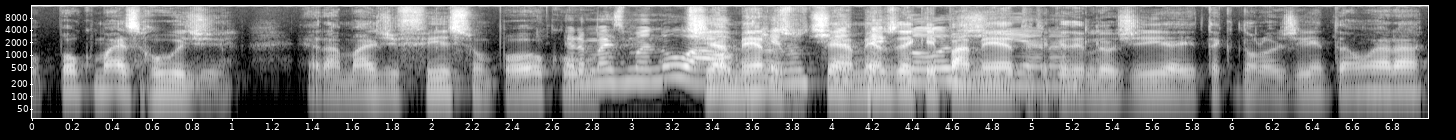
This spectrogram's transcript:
um pouco mais rude era mais difícil um pouco. Era mais manual, tinha menos, não tinha, tinha menos equipamento, né? tecnologia e tecnologia, então era,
